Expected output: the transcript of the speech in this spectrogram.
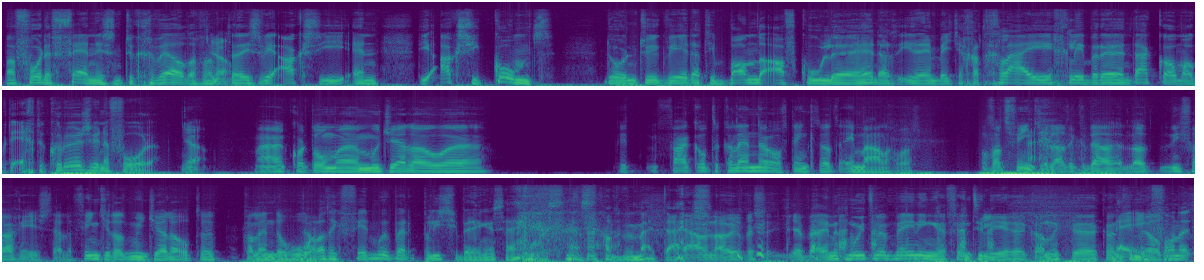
Maar voor de fan is het natuurlijk geweldig. Want Ja. er is weer actie. En die actie komt door natuurlijk weer dat die banden afkoelen. Hè, dat iedereen een beetje gaat glijden, glibberen. En daar komen ook de echte coureurs weer naar voren. Maar kortom, eh Mugello eh, dit vaker op de kalender of denk je dat het eenmalig was? Of wat vind je? Laat ik daar, laat die vraag eerst stellen. Vind je dat Mugello op de kalender hoort? Nou, wat ik vind moet ik bij de politie brengen. Zij zij hadden bij mij thuis. ja, nou, je, hebt- je hebt weinig moeite met meningen ventileren, kan ik, eh, kan nee, ik je ik melden. vond, het,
